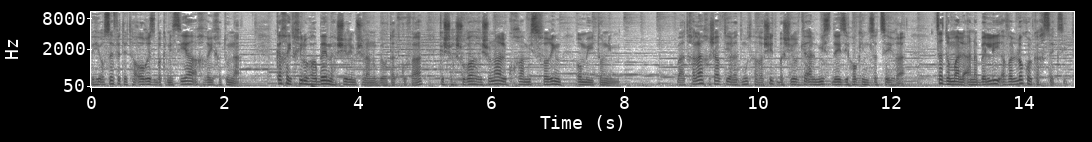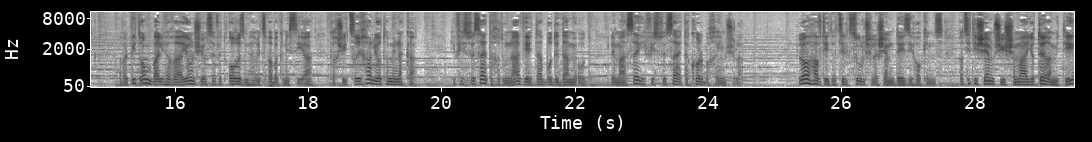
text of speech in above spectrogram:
והיא אוספת את האורז בכנסייה אחרי חתונה. ככה התחילו הרבה מהשירים שלנו באותה תקופה, כשהשורה הראשונה לקוחה מספרים או מעיתונים. בהתחלה חשבתי על הדמות הראשית בשיר כעל מיס דייזי הוקינס הצעירה. קצת דומה לאנבל לי, אבל לא כל כך סקסית. אבל פתאום בא לי הרעיון שהיא אוספת אורז מהרצפה בכנסייה, כך שהיא צריכה להיות המנקה. היא פספסה את החתונה והיא הייתה בודדה מאוד. למעשה היא פספסה את הכל בחיים שלה. לא אהבתי את הצלצול של השם דייזי הוקינס. רציתי שם שיישמע יותר אמיתי,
